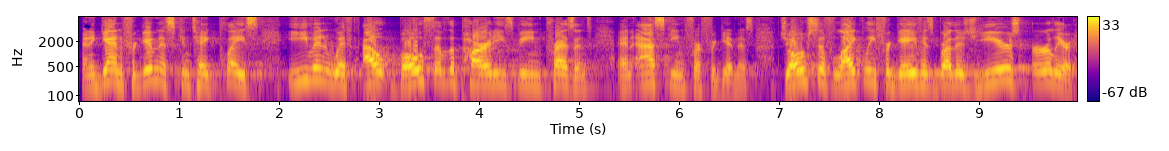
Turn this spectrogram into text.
And again, forgiveness can take place even without both of the parties being present and asking for forgiveness. Joseph likely forgave his brothers years earlier,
